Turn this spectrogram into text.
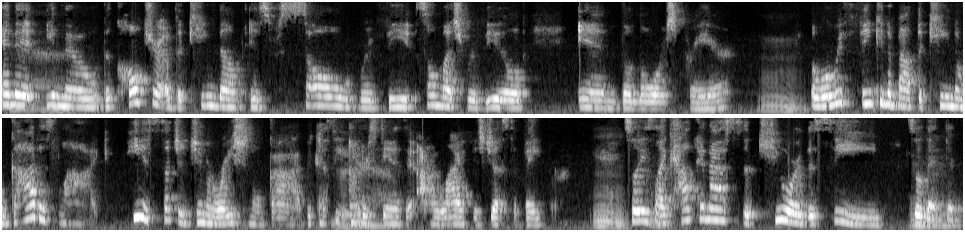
and it, you know, the culture of the kingdom is so revealed, so much revealed in the Lord's prayer. Mm. But when we're thinking about the kingdom, God is like, He is such a generational God because He Yeah, yeah. understands that our life is just a vapor. Mm. So He's like, how can I secure the seed so that the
